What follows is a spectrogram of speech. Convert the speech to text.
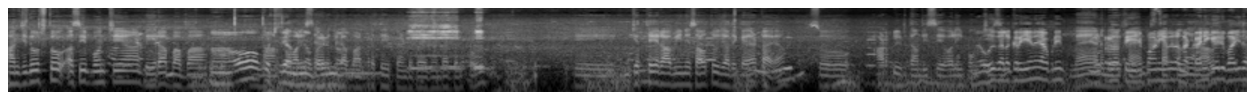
ਹਾਂਜੀ ਦੋਸਤੋ ਅਸੀਂ ਪਹੁੰਚੇ ਆ ਡੇਰਾ ਬਾਬਾ ਹਾਂ ਉਹ ਕੁਛ ਜਾਂਦੀਆਂ ਸਾਈਡ ਬੜੇ ਜਿਹੜਾ ਬਾਰਡਰ ਤੇ ਪਿੰਡ ਪੈ ਜਾਂਦਾ ਬਿਲਕੁਲ। ਤੇ ਜਿੱਥੇ ਰਾਵੀ ਨੇ ਸਭ ਤੋਂ ਜ਼ਿਆਦਾ ਕਹਿਰ ਢਾਇਆ ਸੋ ਹੜ ਪੀੜਤਾਂ ਦੀ ਸੇਵਾ ਲਈ ਮੈਂ ਪਹੁੰਚੇ ਉਹੀ। ਗੱਲ ਕਰੀਏ ਨੇ ਆਪਣੀ ਮੋਟਰ ਦਾ ਮੇਰੇ ਤੇਜ਼ ਪਾਣੀ ਸਤਿਗੁਰੂ ਨੱਕਾ ਨਹੀਂ। ਕਈ ਵਾਰੀ ਵੱਜਦਾ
